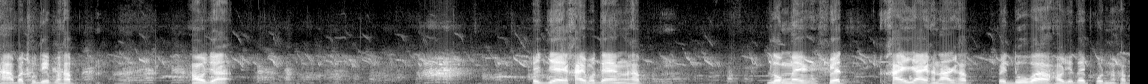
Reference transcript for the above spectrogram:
หาวัตถุดิบนะครับเขาจะ ไปแย่ไข่มดแดงนะครับ ลงในเฟซไข่ใหญ่ขนาดครับ ไปดูว่าเขาจะได้ผลนะครับ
